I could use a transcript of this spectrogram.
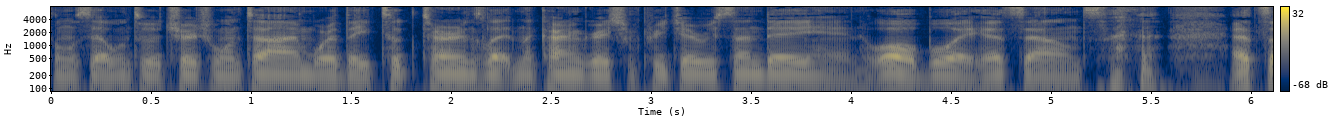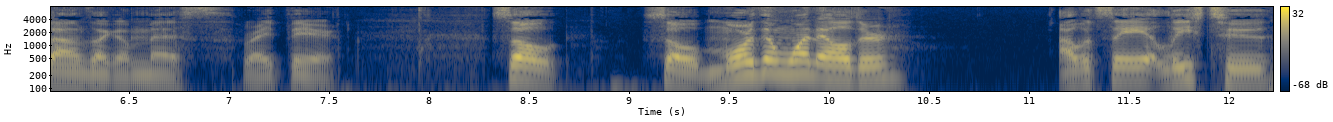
Someone said I went to a church one time where they took turns letting the congregation preach every Sunday, and oh boy, that sounds that sounds like a mess right there. So, so more than one elder, I would say at least two.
